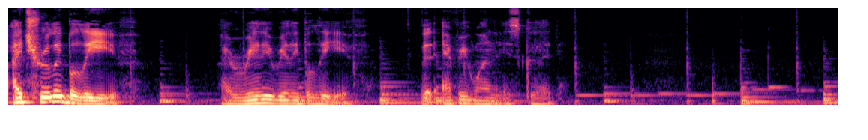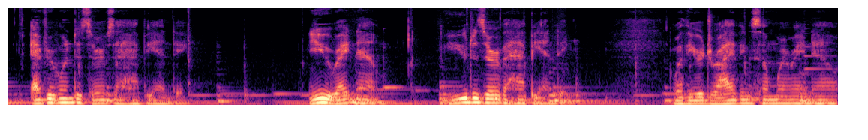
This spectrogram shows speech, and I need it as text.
I truly believe I really really believe that everyone is good. Everyone deserves a happy ending. You right now you deserve a happy ending. Whether you're driving somewhere right now,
